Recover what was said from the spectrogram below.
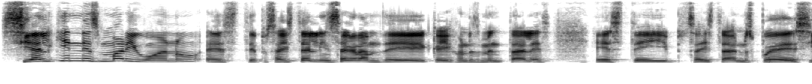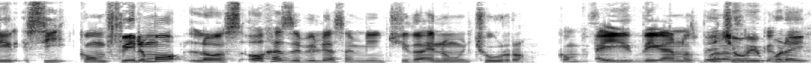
si alguien es marihuano, este, pues ahí está el Instagram de Callejones Mentales, este, y pues ahí está, nos puede decir, sí, confirmo, las hojas de Biblia son bien chidas en un churro. Con- ahí díganos De hecho, vi por no. Ahí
